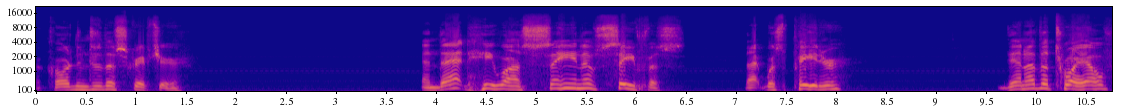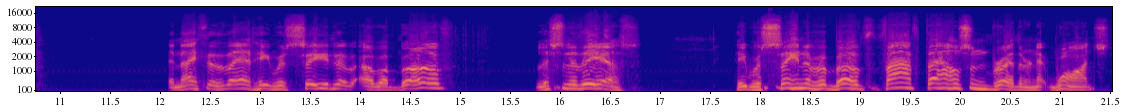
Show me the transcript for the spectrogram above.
according to the Scripture, and that he was seen of Cephas, that was Peter, then of the twelve, and after that he was seen of, of above Listen to this. He was seen of above 5,000 brethren at once,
